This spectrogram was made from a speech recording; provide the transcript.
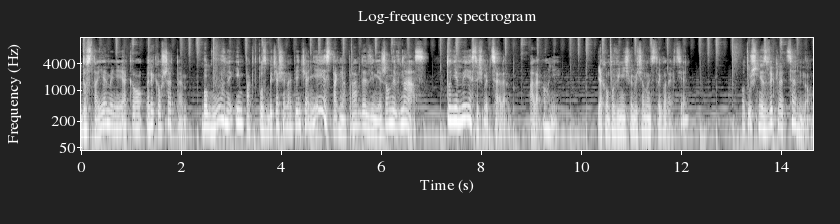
dostajemy niejako rykoszetem, bo główny impact pozbycia się napięcia nie jest tak naprawdę wymierzony w nas. To nie my jesteśmy celem, ale oni. Jaką powinniśmy wyciągnąć z tego lekcję? Otóż niezwykle cenną.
